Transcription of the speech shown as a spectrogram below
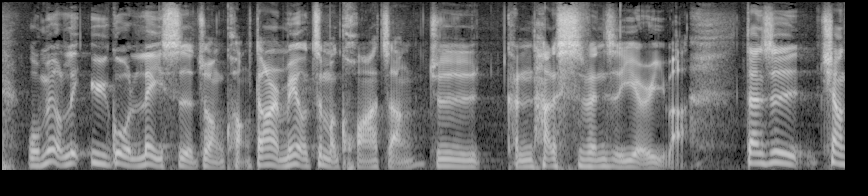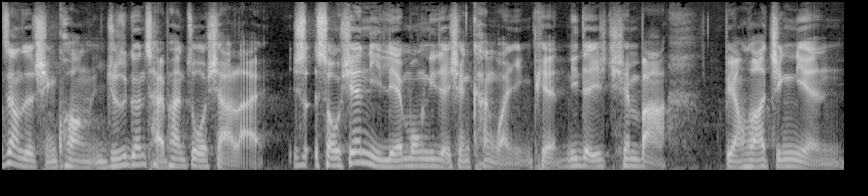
我没有类遇过类似的状况，当然没有这么夸张，就是可能他的四分之一而已吧。但是像这样子的情况，你就是跟裁判坐下来，首首先你联盟你得先看完影片，你得先把，比方说他今年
